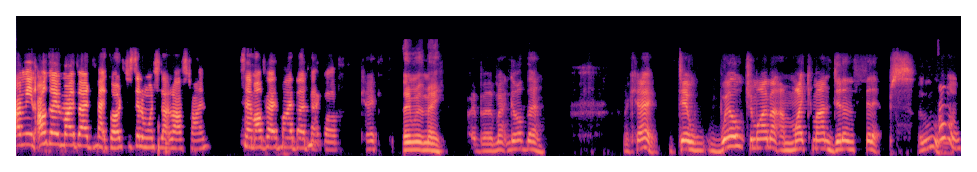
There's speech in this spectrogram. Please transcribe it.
I mean, I'll go my bird met God because Dylan wanted that last time. Sam, I'll go with my bird met God. okay, Same with me. my bird met God then. Okay, dear Will Jemima and Mike Man Dylan Phillips. Ooh, Oh,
